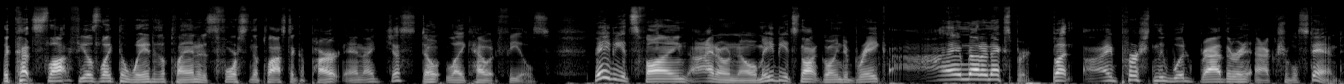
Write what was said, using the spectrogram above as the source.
The cut slot feels like the weight of the planet is forcing the plastic apart, and I just don't like how it feels. Maybe it's fine, I don't know. Maybe it's not going to break. I'm not an expert, but I personally would rather an actual stand.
